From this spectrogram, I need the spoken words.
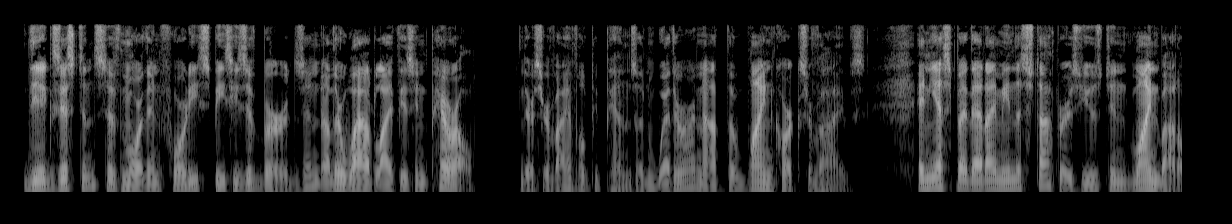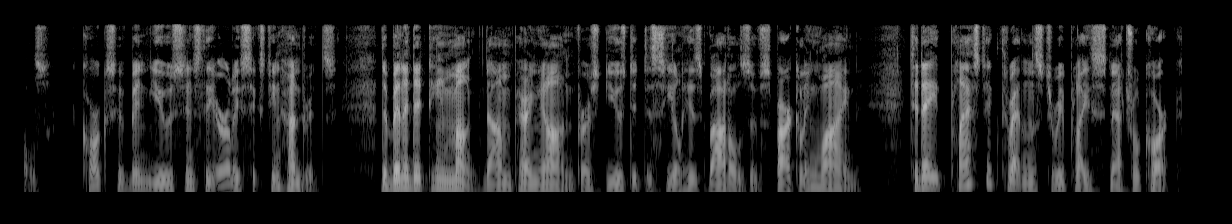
The existence of more than 40 species of birds and other wildlife is in peril. Their survival depends on whether or not the wine cork survives. And yes, by that I mean the stoppers used in wine bottles. Corks have been used since the early 1600s. The Benedictine monk Dom Perignon first used it to seal his bottles of sparkling wine. Today, plastic threatens to replace natural cork.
